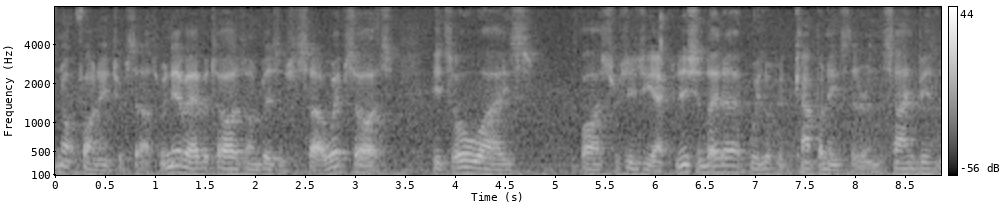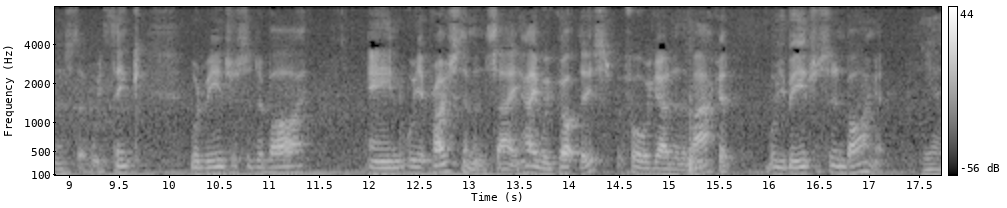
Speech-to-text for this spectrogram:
not financial sales. We never advertise on business for sale websites. It's always by strategic acquisition letter. We look at companies that are in the same business that we think would be interested to buy, and we approach them and say, "Hey, we've got this. Before we go to the market, will you be interested in buying it?" Yeah.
